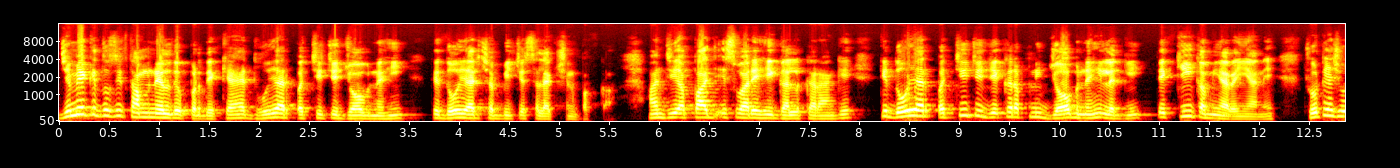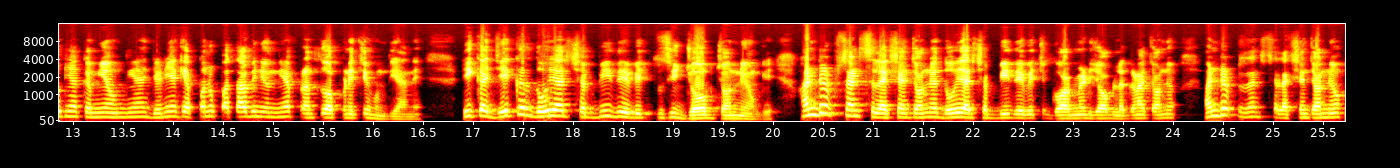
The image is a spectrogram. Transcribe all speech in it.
ਜਿਵੇਂ ਕਿ ਤੁਸੀਂ ਥੰਬਨੇਲ ਦੇ ਉੱਪਰ ਦੇਖਿਆ ਹੈ 2025 ਚ ਜੌਬ ਨਹੀਂ ਤੇ 2026 ਚ ਸਿਲੈਕਸ਼ਨ ਪੱਕਾ। ਹਾਂਜੀ, ਆਪਾਂ ਅੱਜ ਇਸ ਬਾਰੇ ਹੀ ਗੱਲ ਕਰਾਂਗੇ ਕਿ 2025 ਚ ਜੇਕਰ ਆਪਣੀ ਜੌਬ ਨਹੀਂ ਲੱਗੀ ਤੇ ਕੀ ਕਮੀਆਂ ਰਹੀਆਂ ਨੇ। ਛੋਟੀਆਂ-ਛੋਟੀਆਂ ਕਮੀਆਂ ਹੁੰਦੀਆਂ, ਜਿਹੜੀਆਂ ਕਿ ਆਪਾਂ ਨੂੰ ਪਤਾ ਵੀ ਨਹੀਂ ਹੁੰਦੀਆਂ, ਪਰੰਤੂ ਆਪਣੇ 'ਚ ਹੁੰਦੀਆਂ ਨੇ। ਠੀਕ ਹੈ, ਜੇਕਰ 2026 ਦੇ ਵਿੱਚ ਤੁਸੀਂ ਜੌਬ ਚਾਹੁੰਦੇ ਹੋਗੇ 100% ਸਿਲੈਕਸ਼ਨ ਚਾਹੁੰਦੇ ਹੋ 2026 ਦੇ ਵਿੱਚ ਗਵਰਨਮੈਂਟ ਜੌਬ ਲੱਗਣਾ ਚਾਹੁੰਦੇ ਹੋ 100% ਸਿਲੈਕਸ਼ਨ ਚਾਹੁੰਦੇ ਹੋ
